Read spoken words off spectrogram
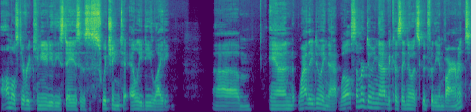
almost every community these days is switching to LED lighting. Um, and why are they doing that? Well, some are doing that because they know it's good for the environment,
